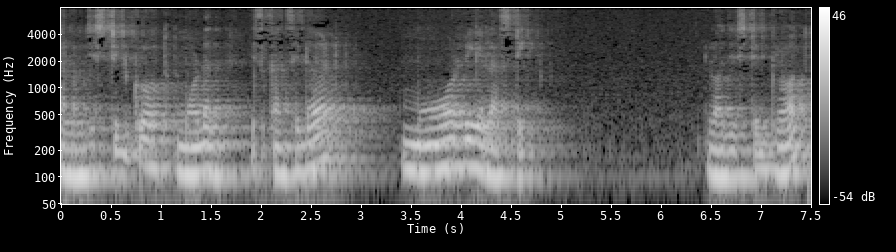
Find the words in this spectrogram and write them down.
the logistic growth model is considered more realistic. Logistic growth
